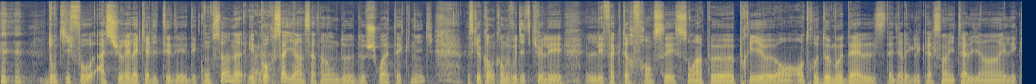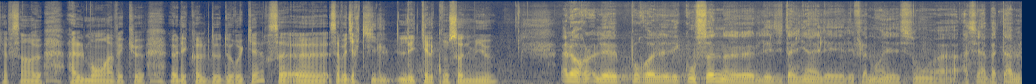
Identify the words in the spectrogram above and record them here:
Donc il faut assurer la qualité des, consonnes, et pour ça, il y a un certain nombre de, choix techniques. Parce que quand, quand, vous dites que les, les facteurs français sont un peu pris euh, entre deux modèles, c'est-à-dire les, clavecins italiens et les clavecins euh, allemands avec l'école de, de Ruckers, ça veut dire lesquels consonnent mieux? Alors, pour euh, les consonnes, euh, les Italiens et les, Flamands sont euh, assez imbattables.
